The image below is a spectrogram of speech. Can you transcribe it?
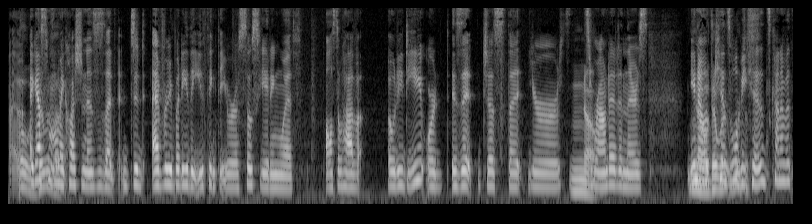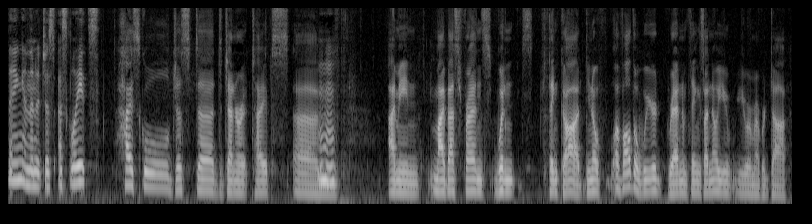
Oh, I guess what a- my question is is that did everybody that you think that you were associating with also have ODD or is it just that you're No. surrounded and there's you No, know there were- kids will be kids kind of a thing and then it just escalates? high school, just uh, degenerate types. Um, Mm-hmm. I mean, my best friends wouldn't. Thank God, you know, of all the weird, random things. I know you you remember Doc,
